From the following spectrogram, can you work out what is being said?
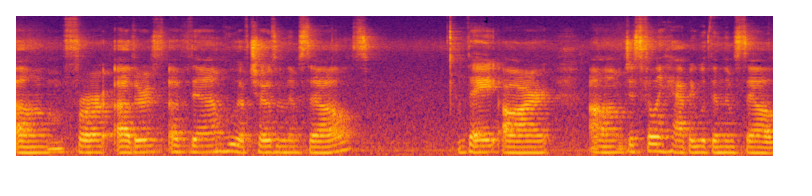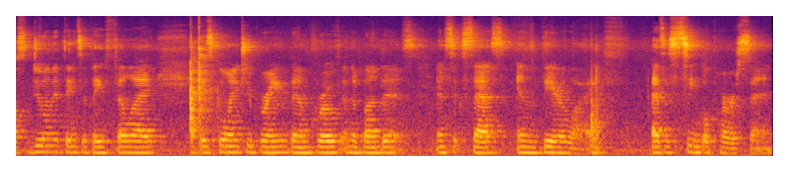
Um, for others of them who have chosen themselves, they are um, just feeling happy within themselves, doing the things that they feel like is going to bring them growth and abundance and success in their life as a single person.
